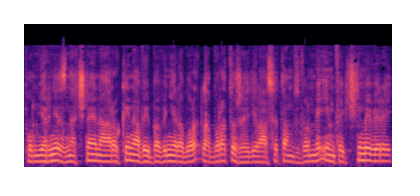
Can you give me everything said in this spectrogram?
poměrně značné nároky na vybavení laboratoře. Dělá se tam s velmi infekčními viry,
